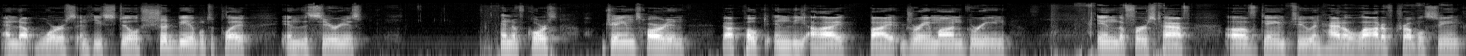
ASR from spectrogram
end up worse, and he still should be able to play in the series. And of course, James Harden got poked in the eye by Draymond Green in the first half of game two and had a lot of trouble seeing.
